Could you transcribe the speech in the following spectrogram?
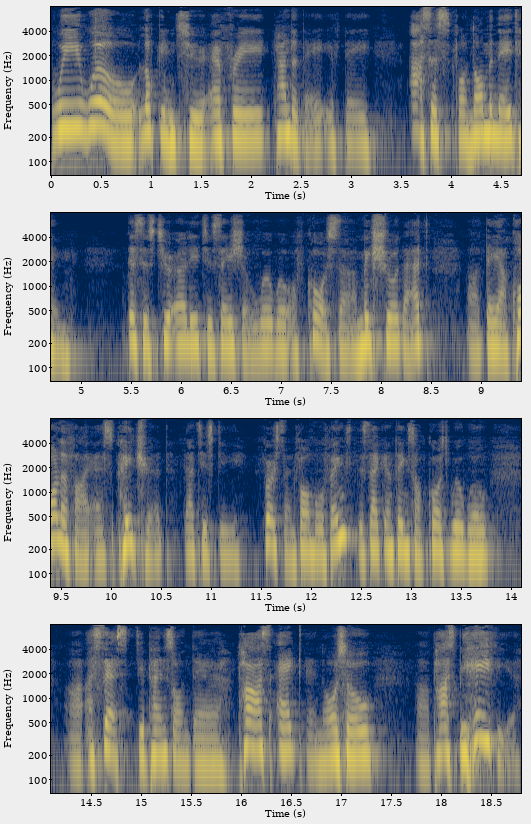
We will look into every candidate if they ask us for nominating. This is too early to say so. We will, of course, uh, make sure that uh, they are qualified as patriot. That is the first and foremost things. The second things, of course, we will uh, assess depends on their past act and also uh, past behavior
